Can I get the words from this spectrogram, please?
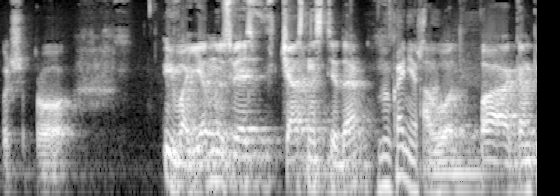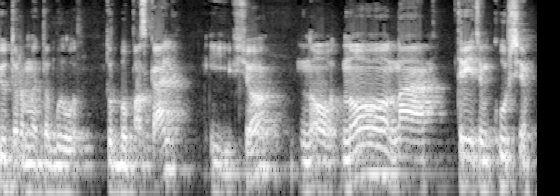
больше про и военную связь в частности, да. Ну, конечно. А вот по компьютерам это был Turbo Pascal и все. Но, но на третьем курсе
